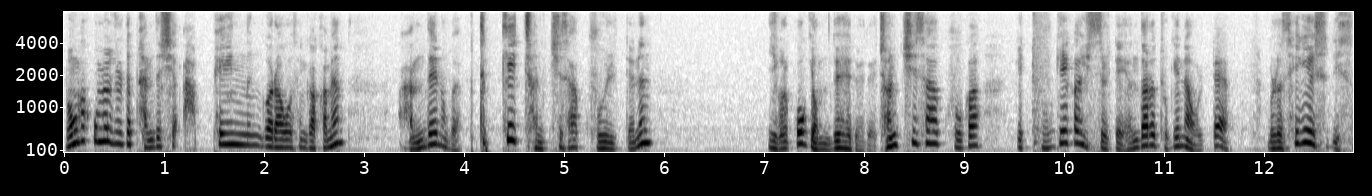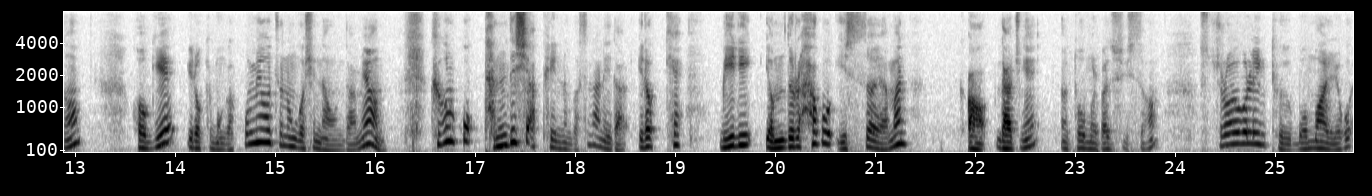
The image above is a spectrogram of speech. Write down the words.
뭔가 꾸며줄 때 반드시 앞에 있는 거라고 생각하면 안 되는 거야. 특히 전치사 구일 때는 이걸 꼭 염두에 둬야 돼. 전치사 구가 두 개가 있을 때 연달아 두 개 나올 때 물론 세 개일 수도 있어. 거기에 이렇게 뭔가 꾸며주는 것이 나온다면 그건 꼭 반드시 앞에 있는 것은 아니다. 이렇게 미리 염두를 하고 있어야만 어, 나중에 도움을 받을 수 있어. Struggling to 뭐뭐 하려고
